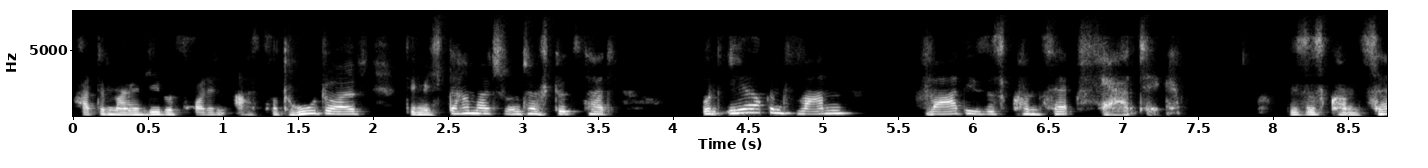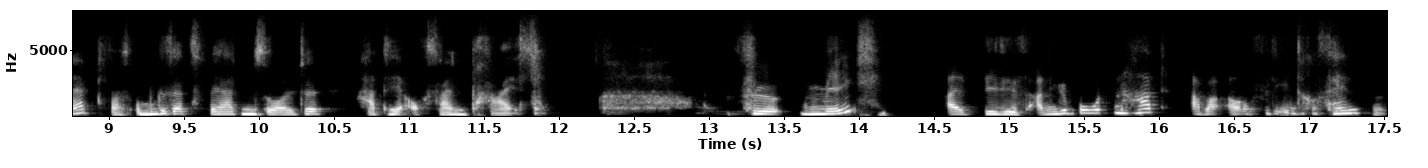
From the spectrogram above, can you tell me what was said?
hatte meine liebe Freundin Astrid Rudolph, die mich damals schon unterstützt hat. Und irgendwann war dieses Konzept fertig. Dieses Konzept, was umgesetzt werden sollte, hatte ja auch seinen Preis. Für mich, als die, die es angeboten hat, aber auch für die Interessenten.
